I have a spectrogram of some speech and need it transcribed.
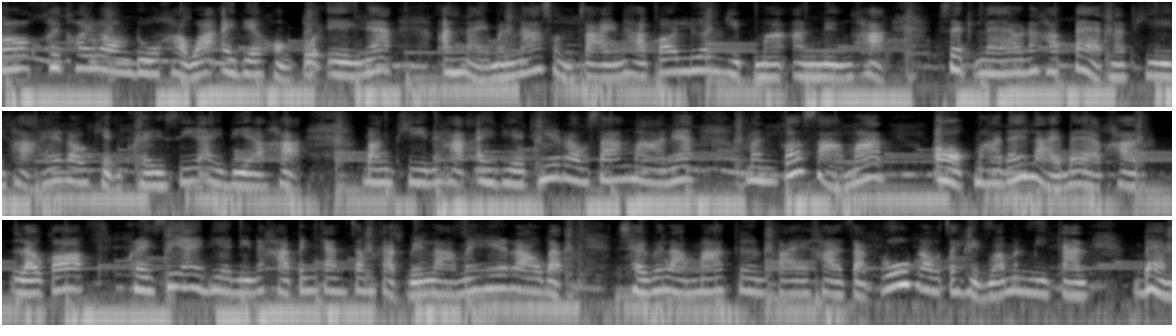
ก็ค่อยๆลองดูค่ะว่าไอเดียของตัวเองเนี่ยอันไหนมันน่าสนใจนะคะ ก็เลือกหยิบมาอันนึงค่ะเสร็จแล้วนะคะ 8 นาทีค่ะ ให้เราเขียน crazy idea ค่ะ บางทีนะคะ ไอเดียที่เราสร้างมาเนี่ย มันก็สามารถออกมาได้หลายแบบค่ะ แล้วก็ crazy idea นี้นะคะ เป็นการจำกัดเวลาไม่ให้เราแบบใช้เวลามากเกินไปค่ะ จากรูปเราจะเห็นว่ามันมีการแบ่ง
